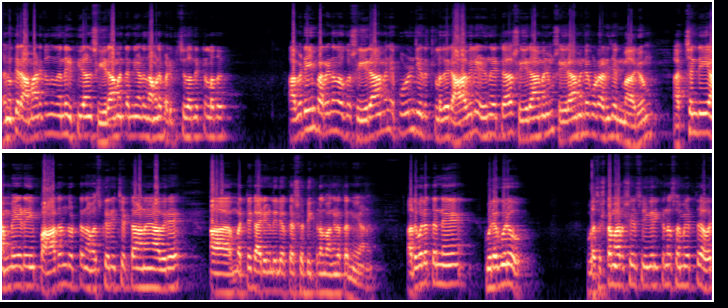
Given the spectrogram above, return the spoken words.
നമുക്ക് രാമായണത്തിൽ നിന്ന് തന്നെ കിട്ടിയതാണ്. ശ്രീരാമൻ തന്നെയാണ് നമ്മളെ പഠിപ്പിച്ചു തന്നിട്ടുള്ളത്. അവിടെയും പറയുന്നത് നോക്കുക ശ്രീരാമൻ എപ്പോഴും ചെയ്തിട്ടുള്ളത് രാവിലെ എഴുന്നേറ്റാൽ ശ്രീരാമനും ശ്രീരാമന്റെ കൂടെ അനുജന്മാരും അച്ഛന്റെയും അമ്മയുടെയും പാദം തൊട്ട് നമസ്കരിച്ചിട്ടാണ് അവരെ മറ്റു കാര്യങ്ങളിലൊക്കെ ശ്രദ്ധിക്കണം അങ്ങനെ തന്നെയാണ്. അതുപോലെ തന്നെ കുലഗുരു വസിഷ്ഠ മഹർഷിയെ സ്വീകരിക്കുന്ന സമയത്ത് അവർ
